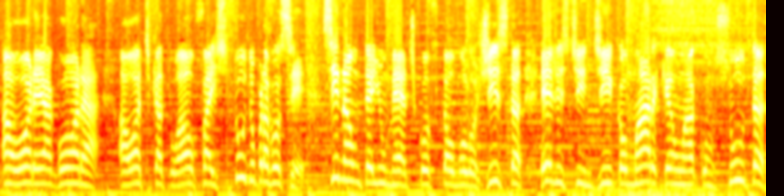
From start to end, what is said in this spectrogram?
a hora é agora. A Ótica Atual faz tudo para você. Se não tem um médico oftalmologista, eles te indicam, marcam a consulta,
